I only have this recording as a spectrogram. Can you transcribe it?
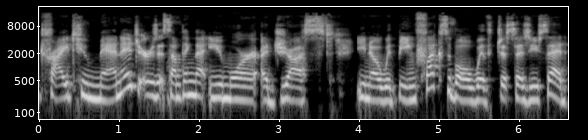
try to manage or is it something that you more adjust you know with being flexible with just as you said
